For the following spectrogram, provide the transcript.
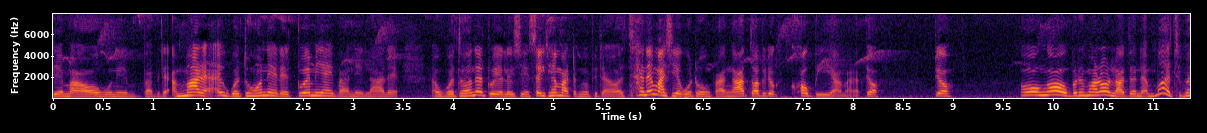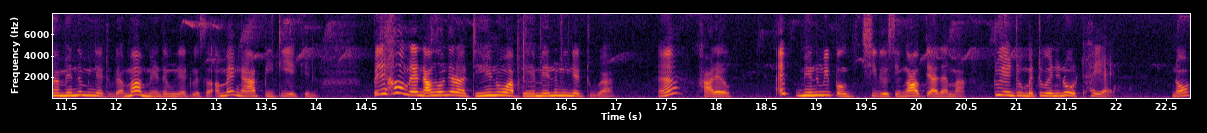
ထဲမှာဟိုနေဘာဖြစ်လဲအမတဲ့အဲ့ဝဒွန်းနဲ့တဲ့တွဲမရိုက်ပါနဲ့လားတဲ့ဝဒွန်းနဲ့တွဲလို့ရှိရင်စိတ်ထဲမှာတစ်မျိုးဖြစ်တာရောခြံထဲမှာရှိတဲ့ဝဒွန်းကငါသွားပြီးတော့ခုတ်ပေးရမှာလားပြောပြော။အော်ငါ့ကိုပထမတော့လာပြောနေအမဂျပန်မင်းသမီးနဲ့တူတယ်အမမင်းသမီးနဲ့တူတယ်ဆိုတော့အမေငါ PT ရဖြစ်နေ။ပေးဟုတ်မလဲနောက်ဆုံးကျတော့ဒင်းတို့ကဘယ်မင်းသမီးနဲ့တူတာ။ဟမ်ခါတဲ့ကိုအဲ့မင်းသမီးပုံချီလို့ရှိရင်ငါ့ကိုပြတဲ့မှာတွင်တူမတွင်နေတို့ထက်ရိုက်။နော်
